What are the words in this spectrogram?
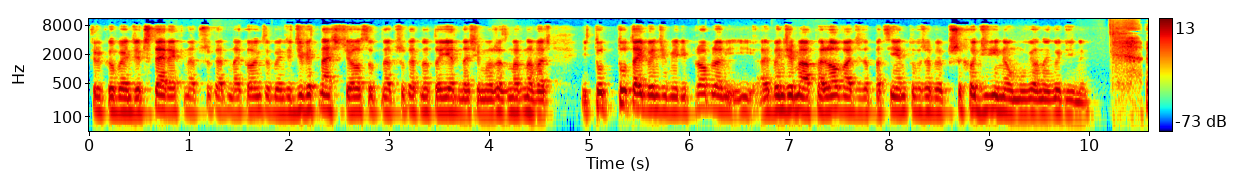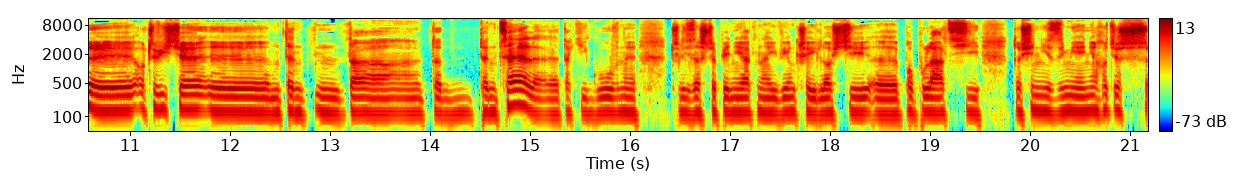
tylko będzie czterech na przykład na końcu, będzie 19 osób na przykład, no to jedna się może zmarnować. I tu, tutaj będziemy mieli problem i będziemy apelować do pacjentów, żeby przychodzili na umówione godziny. Yy, oczywiście yy, ten, ta, ta, ten cel e, taki główny, czyli zaszczepienie jak największej ilości yy, populacji, to się nie zmienia, chociaż,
